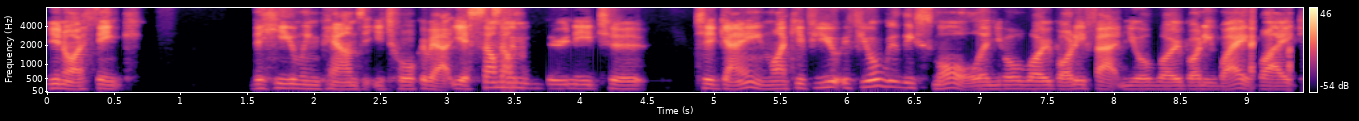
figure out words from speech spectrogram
you know, I think the healing pounds that you talk about. Yes, some women do need to, to gain like if you if you're really small and you're low body fat and you're low body weight like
